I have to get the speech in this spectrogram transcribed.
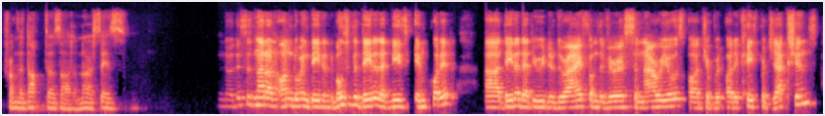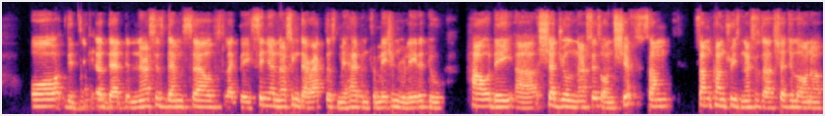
from the doctors or the nurses? No, this is not an ongoing data. Most of the data that needs inputted, uh, data that you derive from the various scenarios or, or the case projections, or the data that the nurses themselves, like the senior nursing directors, may have information related to how they uh, schedule nurses on shifts. Some some countries nurses are scheduled on a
